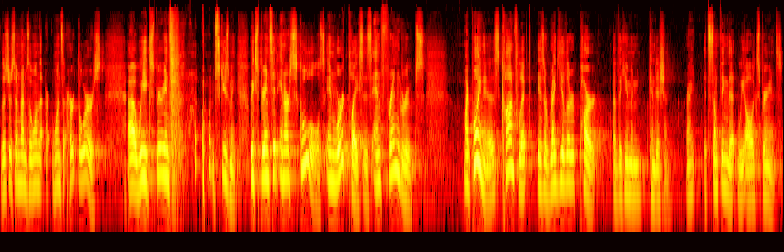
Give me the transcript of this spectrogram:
Those are sometimes the one that, ones that hurt the worst. Uh, we experience, excuse me, we experience it in our schools, in workplaces, and friend groups. My point is, conflict is a regular part of the human condition, right? It's something that we all experience.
